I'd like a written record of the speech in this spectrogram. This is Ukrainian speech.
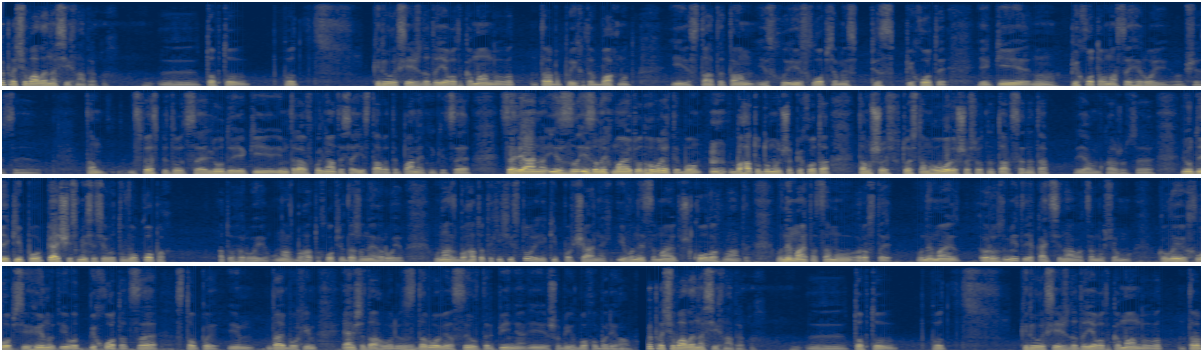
Ми працювали на всіх напрямках. Е, Тобто, от Кирил Олексійович додає от команду, от треба поїхати в Бахмут і стати там із, хлопцями з, з піхоти, які, ну, піхота у нас це герої, взагалі, це там спецпідрозділ це люди, які їм треба вклонятися і ставити пам'ятники. Це, це реально і, з- і за них мають от говорити, бо багато думають, що піхота там щось, хтось там говорить, щось от не так, це не так. Я вам кажу, це люди, які по 5-6 місяців от в окопах. Багато героїв. У нас багато хлопців, навіть не героїв. У нас багато таких історій, які повчальних, і вони це мають в школах знати. Вони мають на цьому рости. Вони мають розуміти, яка ціна в цьому всьому. Коли хлопці гинуть, і от піхота це стовпи. Їм, дай Бог їм, я їм завжди говорю, здоров'я, сил, терпіння і щоб їх Бог оберігав. Ми працювали на всіх напрямках. Е, Тобто, от Кирил Олексійович додає от команду, от треба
